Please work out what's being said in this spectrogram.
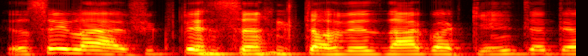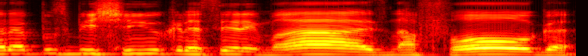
eu sei lá, eu fico pensando que talvez na água quente até era para os bichinhos crescerem mais, na folga,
